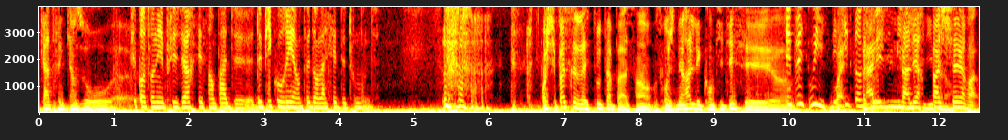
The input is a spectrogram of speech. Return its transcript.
4 et 15 euros. euh. Puis quand on est plusieurs, c'est sympa de, de picorer un peu dans l'assiette de tout le monde. Moi, je suis pas très resto tapas, hein, parce qu'en général, les quantités, c'est. euh, oui, c'est des ouais. petites Parce ça. a l'air pas cher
